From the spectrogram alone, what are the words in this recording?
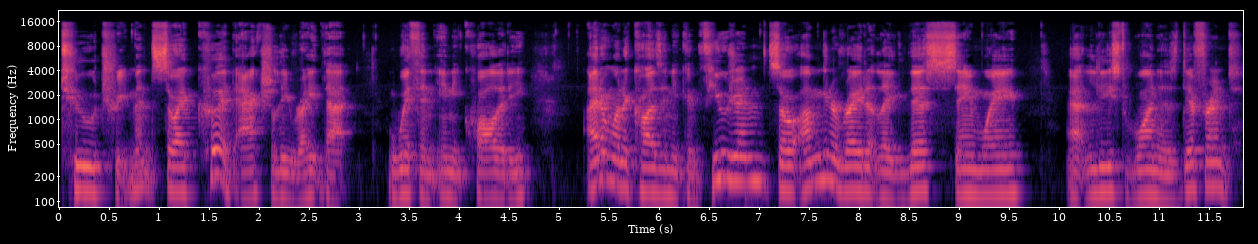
two treatments, so I could actually write that with an inequality. I don't want to cause any confusion, so I'm going to write it like this, same way at least one is different.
